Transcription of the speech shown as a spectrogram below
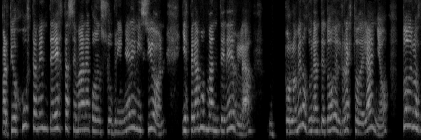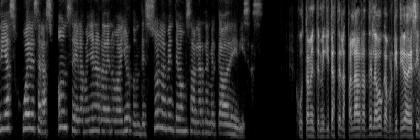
Partió justamente esta semana con su primera emisión y esperamos mantenerla por lo menos durante todo el resto del año, todos los días jueves a las 11 de la mañana hora de Nueva York, donde solamente vamos a hablar del mercado de divisas justamente me quitaste las palabras de la boca porque te iba a decir,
